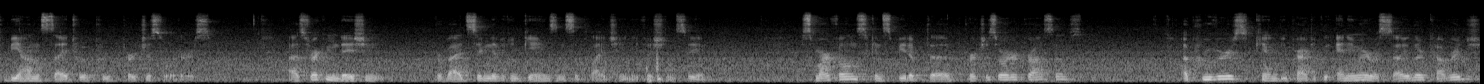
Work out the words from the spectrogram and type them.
to be on the site to approve purchase orders. Uh, this recommendation provides significant gains in supply chain efficiency. Smartphones can speed up the purchase order process. Approvers can be practically anywhere with cellular coverage.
